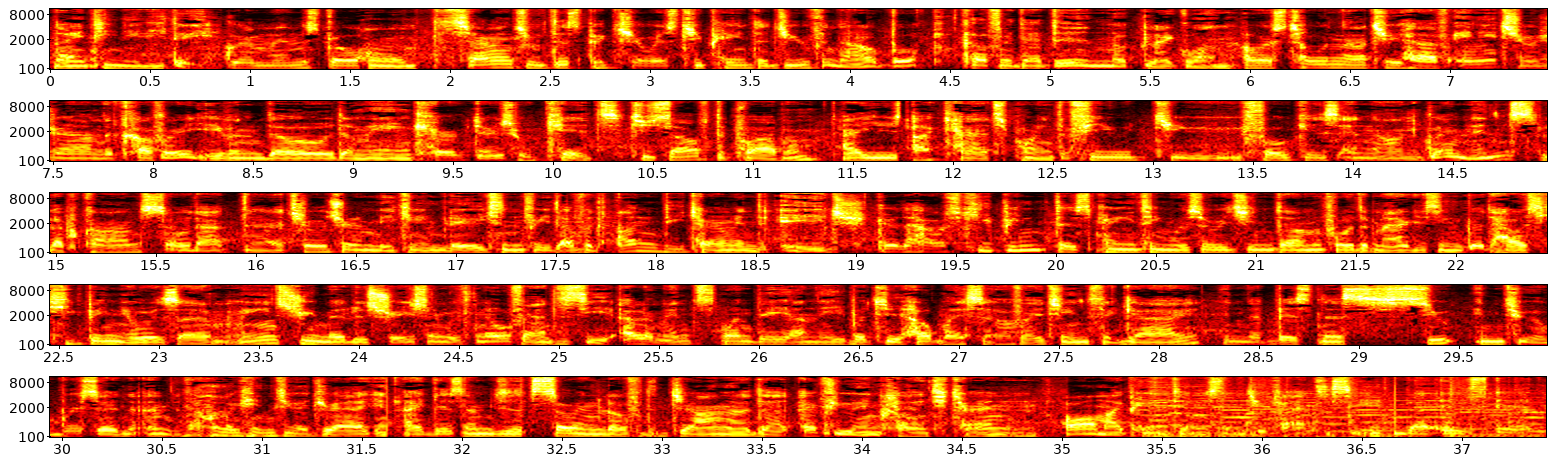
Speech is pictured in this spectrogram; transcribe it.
1983. Gremlins Go Home. The challenge with this picture was to paint a juvenile book cover that didn't look like one. I was told not to have any children on the cover, even though the main characters were kids. To solve the problem, I used a cat's point of view to focus in on gremlins, leprechauns, so that the children became legs and feet of an undetermined age. Good Housekeeping. This painting was originally done for the magazine Good Housekeeping. It was a mainstream illustration with no fantasy elements. One day, unable to help myself, I changed the guy in the business suit into a wizard and the dog into a dragon. I guess I'm just so in love with the genre that I feel inclined to turn all my paintings into fantasy. That is it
